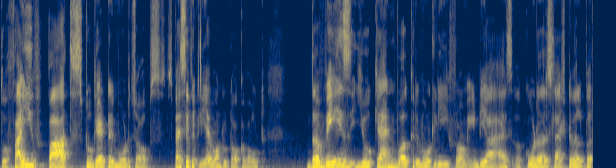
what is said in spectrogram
So five paths to get remote jobs. Specifically, I want to talk about the ways you can work remotely from India as a coder slash developer,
